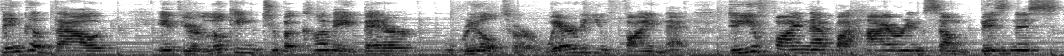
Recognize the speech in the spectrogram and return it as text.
Think about if you're looking to become a better realtor, where do you find that? Do you find that by hiring some business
